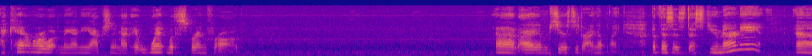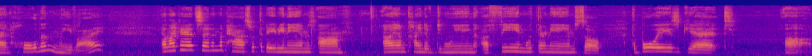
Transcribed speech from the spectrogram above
I can't remember what Manny actually meant. It went with spring frog. And I am seriously drawing a blank. But this is Dustu Manny and Holden Levi. And like I had said in the past with the baby names, um, I am kind of doing a theme with their names. So the boys get uh,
